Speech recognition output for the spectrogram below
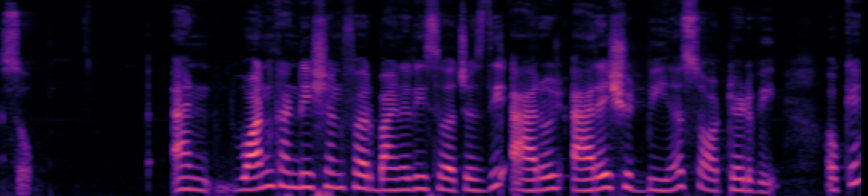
So and one condition for binary search is the arrow array should be in a sorted way okay?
